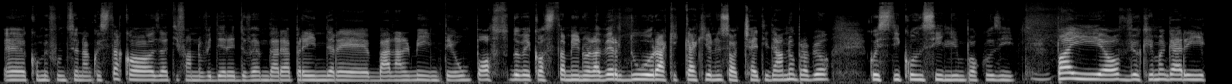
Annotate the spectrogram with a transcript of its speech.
eh, come funziona questa cosa, ti fanno vedere dove andare a prendere banalmente un posto dove costa meno la verdura, che cacchio ne so, cioè ti danno proprio questi consigli un po' così. Poi è ovvio che magari,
